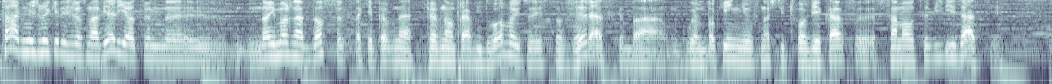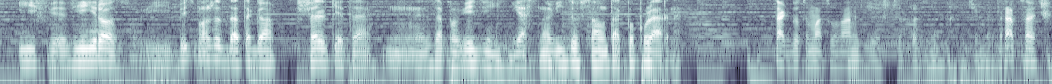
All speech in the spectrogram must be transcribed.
Tak, myśmy kiedyś rozmawiali o tym, no i można dostrzec takie pewne, pewną prawidłowość, że jest to wyraz chyba głębokiej nieufności człowieka w, w samą cywilizację i w, w, jej rozwój. I być może dlatego wszelkie te mm, zapowiedzi jasnowidzów są tak popularne. Tak, do tematu Wangi jeszcze pewnie będziemy wracać.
